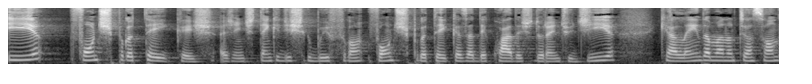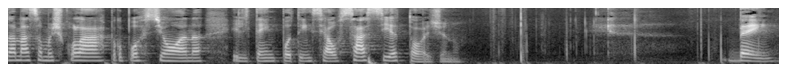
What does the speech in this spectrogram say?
E fontes proteicas. A gente tem que distribuir fontes proteicas adequadas durante o dia, que além da manutenção da massa muscular, proporciona, ele tem potencial sacietógeno. Bem,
